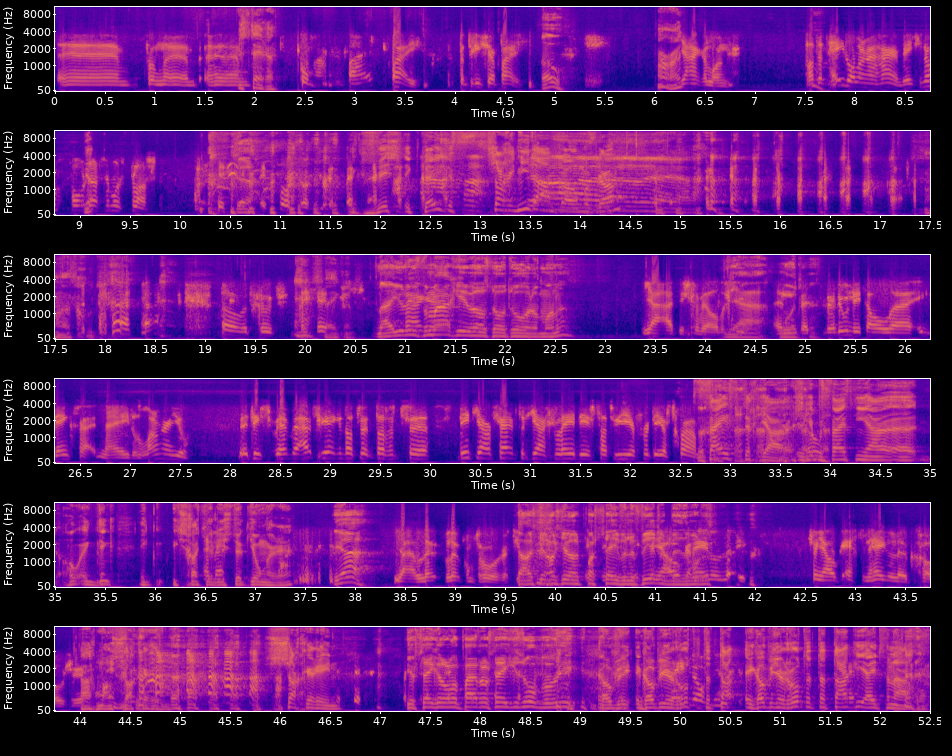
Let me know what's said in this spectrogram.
eh, van, De sterren. Kom, Pai. Patricia Pai. Oh. Alright. Jarenlang. Had het hele lange haar, weet je nog? Voordat ze moest plassen. Ik wist, ik, deze zag ik niet aankomen, Frank. Oh, dat is goed. Oh, wat goed. Maar jullie vermaken je wel zo te horen, mannen. Ja, het is geweldig. Ja, en mooi. we, we doen dit al, eh, ik denk, nee, langer joh. Het is, we hebben uitgerekend dat, we, dat het eh, dit jaar 50 jaar geleden is dat we hier voor het eerst kwamen. 50 jaar. Ik heb er 15 jaar. eh, oh, ik denk, ik, ik schat jullie een stuk jonger, hè? Ja. Ja, leuk, leuk om te horen. Ja, als je, als je pas Ik vind 47 jou ook bent, dan hele ik vind jou ook echt een hele leuke gozer. Ach man, zak erin. Zak erin. Je hebt zeker al een paar rosteetjes op, of niet? Ik hoop, ik hoop je een rotte, tata- ik hoop je een rotte tataki eet vanavond.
